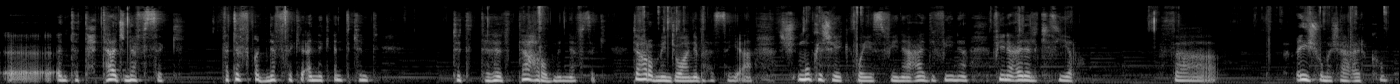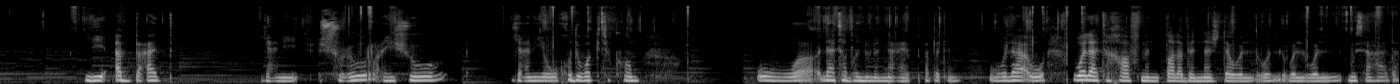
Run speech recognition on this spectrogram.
آه، أنت تحتاج نفسك. فتفقد نفسك لأنك أنت كنت تهرب من نفسك تهرب من جوانبها السيئة. ش- مو كل شيء كويس فينا عادي فينا فينا علل كثيرة. فعيشوا مشاعركم لأبعد يعني شعور عيشوا يعني وخذوا وقتكم ولا تظنون انه عيب ابدا. ولا ولا تخاف من طلب النجدة وال وال وال والمساعدة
